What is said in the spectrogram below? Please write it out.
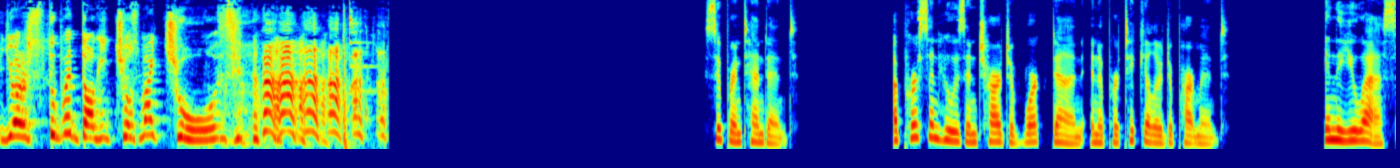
Your stupid doggy chose my shoes. Superintendent. A person who is in charge of work done in a particular department. In the U.S.,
